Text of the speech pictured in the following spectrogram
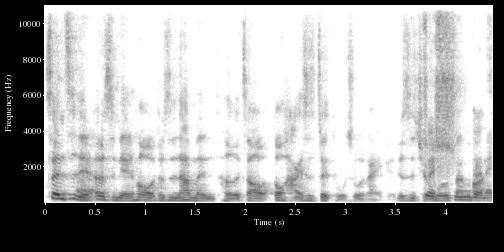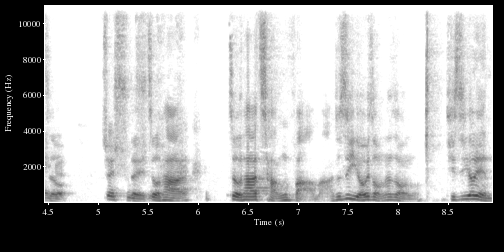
甚至连哎二十年后，就是他们合照都还是最突出的那一个，就是全最部都输的那个最输对，只有他只有他长发嘛，就是有一种那种其实有点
